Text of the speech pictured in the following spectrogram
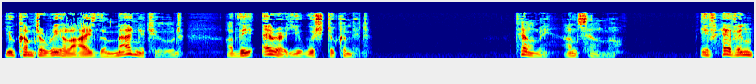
you come to realize the magnitude of the error you wish to commit. Tell me, Anselmo, if heaven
